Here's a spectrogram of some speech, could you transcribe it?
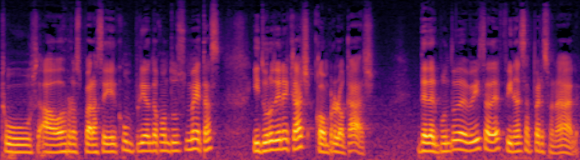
tus ahorros para seguir cumpliendo con tus metas, y tú lo tienes cash, cómpralo cash. Desde el punto de vista de finanzas personales.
